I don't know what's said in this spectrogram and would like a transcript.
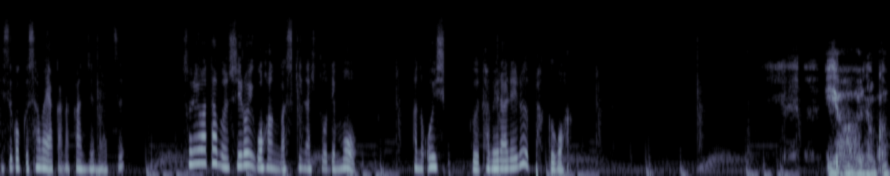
ですごく爽やかな感じのやつ。それは多分白いご飯が好きな人でも、あの、美味しく食べられるパックご飯。いやー、なんか、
